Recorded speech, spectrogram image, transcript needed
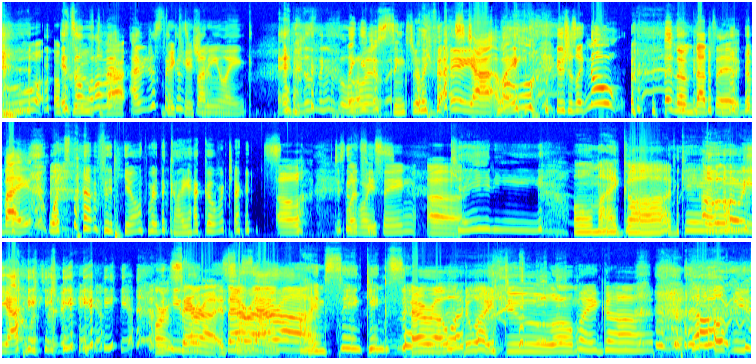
Who approved it's a little bit. that? I just think it's funny. Like, I just think it's a Like little it bit just funny. sinks really fast. Yeah, like he was just like, no, and then that's it. Goodbye. What's that video where the kayak overturns? Oh, Do the what's he saying? Uh, Katie. oh my god, Katie. Oh yeah. What's her name? Or Sarah. it's Sarah. Sarah. I'm sinking, Sarah. What do I do? Oh my god. Help me,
